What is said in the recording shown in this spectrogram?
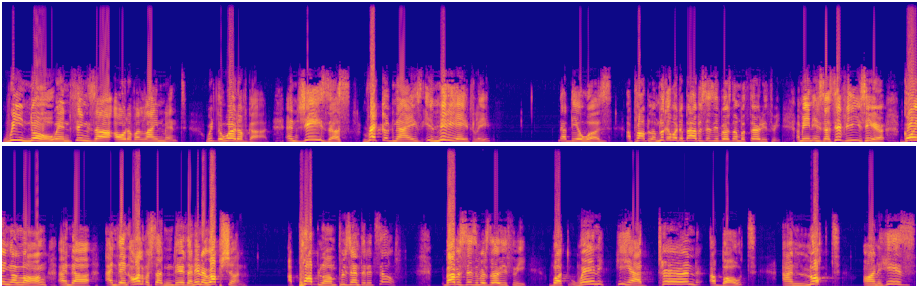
We know when things are out of alignment with the Word of God. And Jesus recognized immediately that there was a problem. Look at what the Bible says in verse number 33. I mean, it's as if he's here going along, and, uh, and then all of a sudden there's an interruption. A problem presented itself. The Bible says in verse 33 But when he had turned about and looked on his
